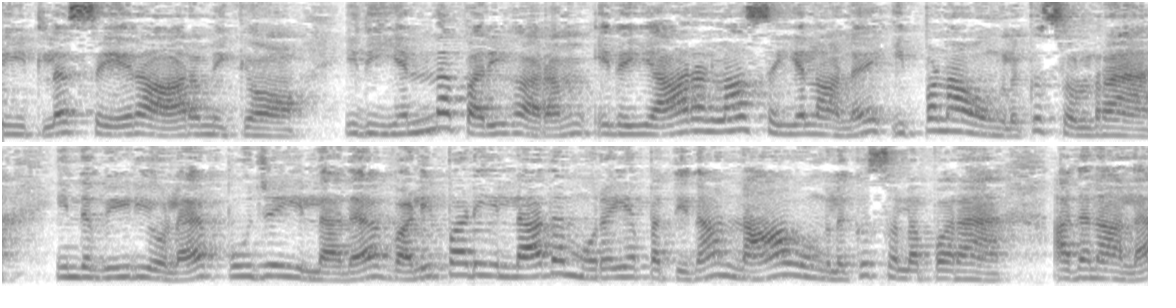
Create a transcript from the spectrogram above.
வீட்ல சேர ஆரம்பிக்கும். இது என்ன பரிகாரம்? இதை யாரெல்லாம் செய்யலான்னு இப்ப நான் உங்களுக்கு சொல்றேன். இந்த வீடியோல பூஜை இல்லாத வழிபாடு இல்லாத முறைய பத்தி தான் நான் உங்களுக்கு சொல்ல போறேன். அதனால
